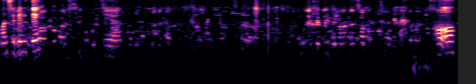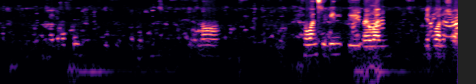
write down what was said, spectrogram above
170. Ayan. Oo. Ayan oh. So 170 buy one get one siya.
